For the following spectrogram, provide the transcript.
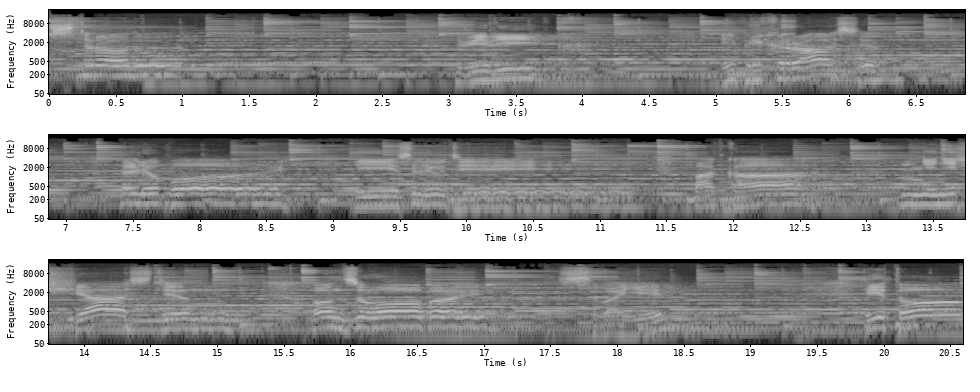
страну. Велик и прекрасен любой из людей, пока не несчастен он злобой своей. И тот,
